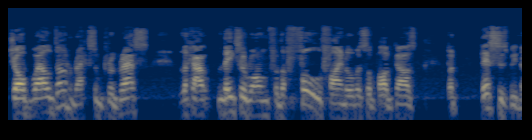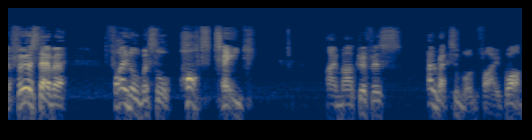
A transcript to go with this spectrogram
job well done. Wrexham progress. Look out later on for the full Final Whistle podcast. But this has been the first ever Final Whistle hot take. I'm Mark Griffiths, and Wrexham 151.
